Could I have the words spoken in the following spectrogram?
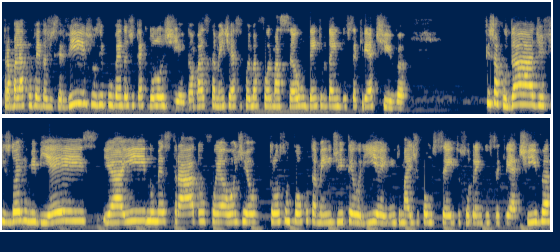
trabalhar com vendas de serviços e com vendas de tecnologia. Então, basicamente, essa foi minha formação dentro da indústria criativa. Fiz faculdade, fiz dois MBAs, e aí no mestrado foi aonde eu trouxe um pouco também de teoria e muito mais de conceito sobre a indústria criativa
